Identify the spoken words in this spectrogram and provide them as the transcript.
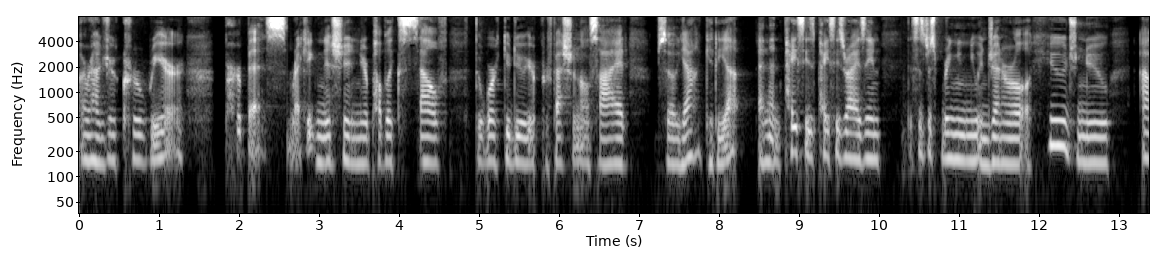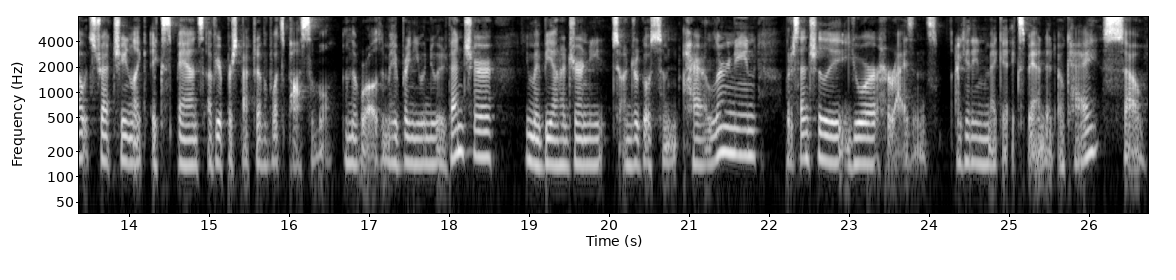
around your career, purpose, recognition, your public self, the work you do, your professional side. So yeah, giddy up. And then Pisces, Pisces rising, this is just bringing you in general a huge new outstretching like expanse of your perspective of what's possible in the world. It may bring you a new adventure. You may be on a journey to undergo some higher learning, but essentially your horizons are getting mega expanded. Okay. So,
